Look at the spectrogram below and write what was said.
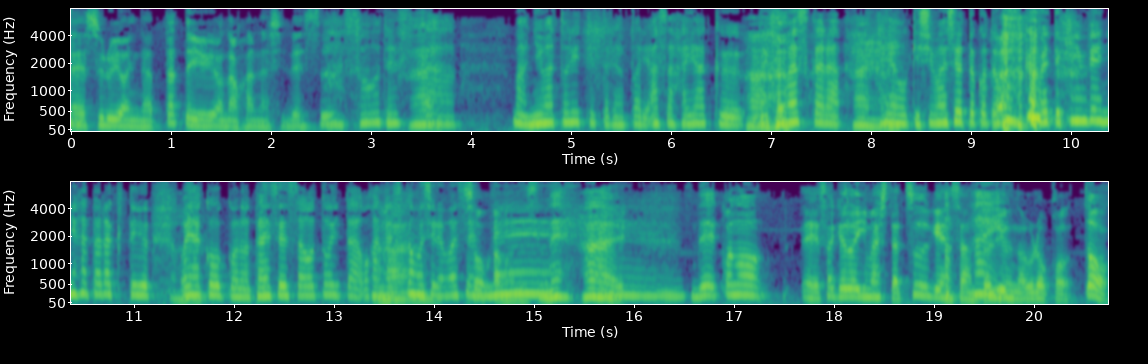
えー、するようになったというようなお話です。あそうですか。はいまあ、鶏って言ったらやっぱり朝早くできますから、早起きしましょうってことも含めて勤勉に働くという 親孝行の大切さを説いたお話かもしれませんね。そうかもですね。はい。で、このえー、先ほど言いました通玄さんと龍の鱗と、は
